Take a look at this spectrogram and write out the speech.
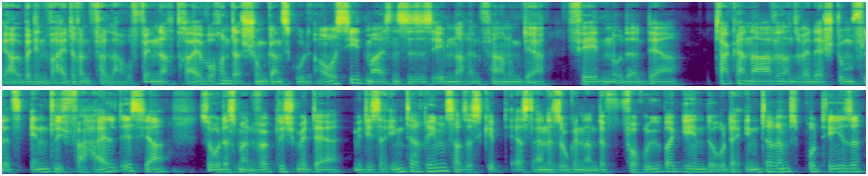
ja, über den weiteren Verlauf. Wenn nach drei Wochen das schon ganz gut aussieht, meistens ist es eben nach Entfernung der Fäden oder der Tackernadel, also wenn der Stumpf letztendlich verheilt ist, ja, so dass man wirklich mit der, mit dieser Interims, also es gibt erst eine sogenannte vorübergehende oder Interimsprothese,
